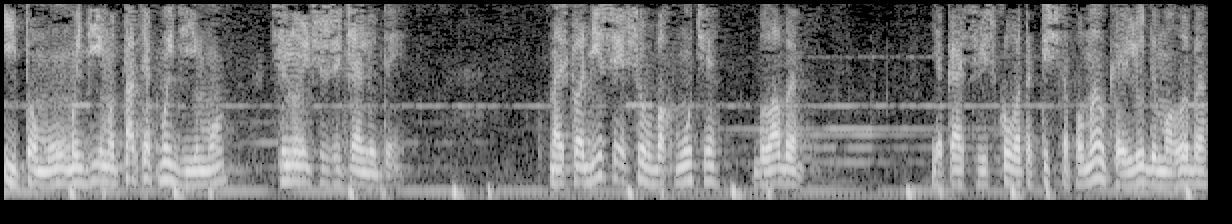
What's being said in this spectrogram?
І тому ми діємо так, як ми діємо, цінуючи життя людей. Найскладніше, якщо в Бахмуті була би якась військова тактична помилка, і люди могли би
